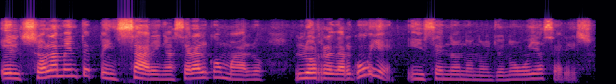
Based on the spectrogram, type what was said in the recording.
el solamente pensar en hacer algo malo lo redarguye y dice, no, no, no, yo no voy a hacer eso.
